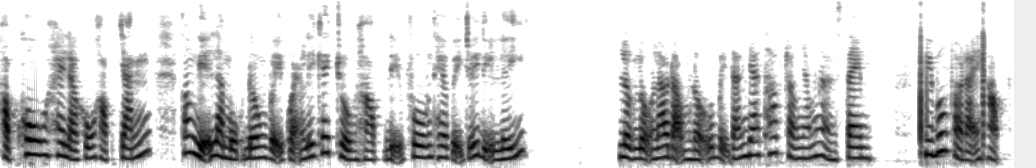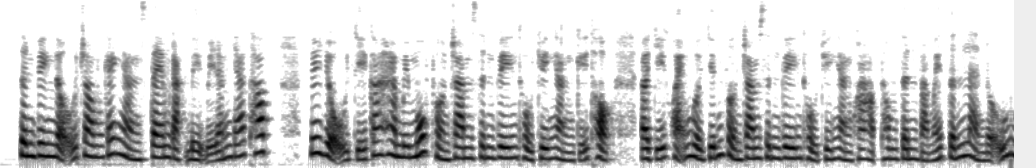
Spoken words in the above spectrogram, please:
Học khu hay là khu học chánh có nghĩa là một đơn vị quản lý các trường học địa phương theo vị trí địa lý. Lực lượng lao động nữ bị đánh giá thấp trong nhóm ngành STEM. Khi bước vào đại học, Sinh viên nữ trong các ngành STEM đặc biệt bị đánh giá thấp. Ví dụ, chỉ có 21% sinh viên thuộc chuyên ngành kỹ thuật và chỉ khoảng 19% sinh viên thuộc chuyên ngành khoa học thông tin và máy tính là nữ.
